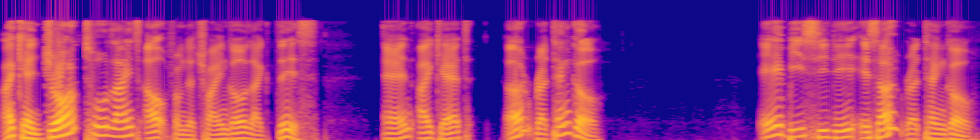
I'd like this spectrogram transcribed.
I can draw two lines out from the triangle like this, and I get a rectangle. ABCD is a rectangle.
